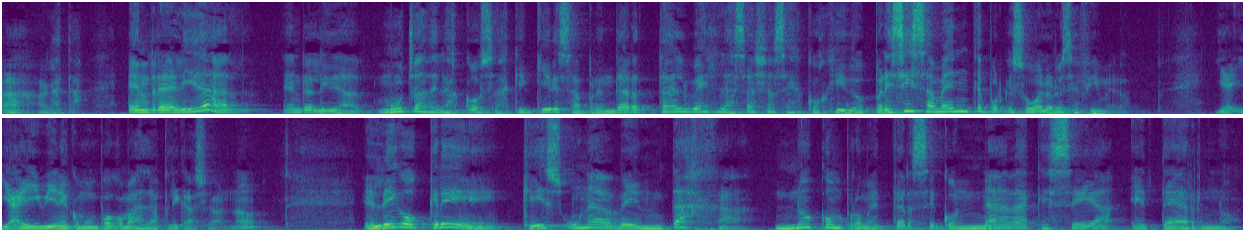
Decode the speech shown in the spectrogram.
Ah, acá está. En realidad, en realidad, muchas de las cosas que quieres aprender tal vez las hayas escogido precisamente porque su valor es efímero. Y, y ahí viene como un poco más la explicación, ¿no? El ego cree que es una ventaja no comprometerse con nada que sea eterno,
